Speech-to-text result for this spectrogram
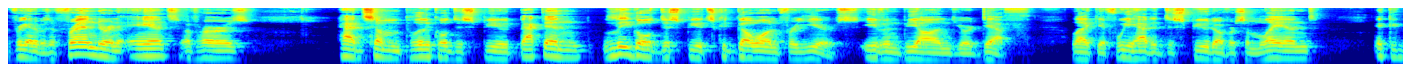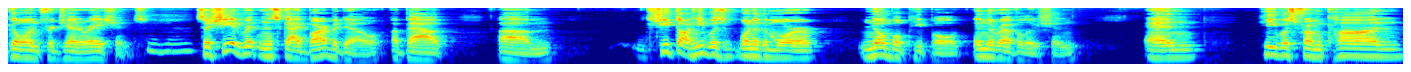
I forget, it was a friend or an aunt of hers had some political dispute. Back then, legal disputes could go on for years, even beyond your death. Like if we had a dispute over some land, it could go on for generations. So she had written this guy Barbado about. Um, she thought he was one of the more noble people in the revolution and he was from Caen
